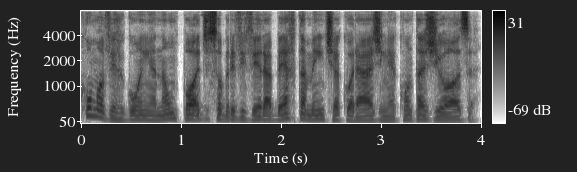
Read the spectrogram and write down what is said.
Como a vergonha não pode sobreviver abertamente à coragem é contagiosa,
